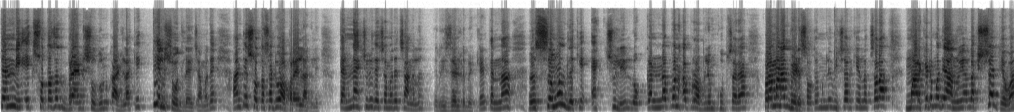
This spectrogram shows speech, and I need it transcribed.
त्यांनी एक स्वतःचाच ब्रँड शोधून काढला की एक तेल शोधलं याच्यामध्ये. आणि ते स्वतःसाठी वापरायला लागले. त्यांना ॲक्च्युली त्याच्यामध्ये चांगलं रिझल्ट भेटले. आणि त्यांना समजलं की ॲक्च्युली लोकांना पण हा प्रॉब्लेम खूप साऱ्या प्रमाणात भेडसावतो म्हणजे विचार केला चला मार्केटमध्ये आणूया. लक्षात ठेवा.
